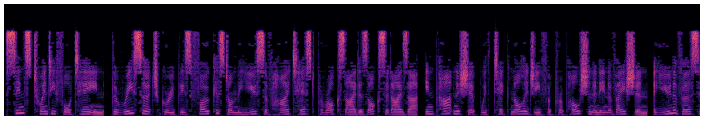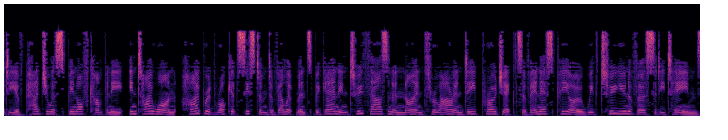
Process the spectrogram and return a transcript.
Since 2014, the research group is focused on the use of high-test peroxide as oxidizer, in partnership with Technology for Propulsion and Innovation, a University of Padua spin-off company. In Taiwan, hybrid rocket system developments began in 2009 through R&D projects of NSPO with two university teams.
